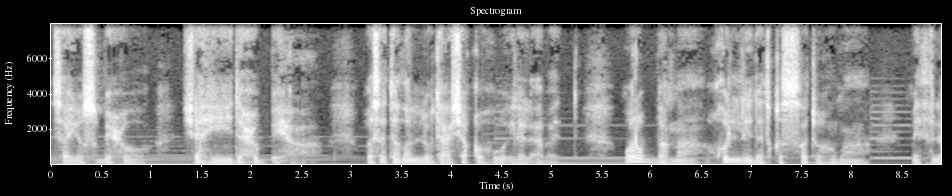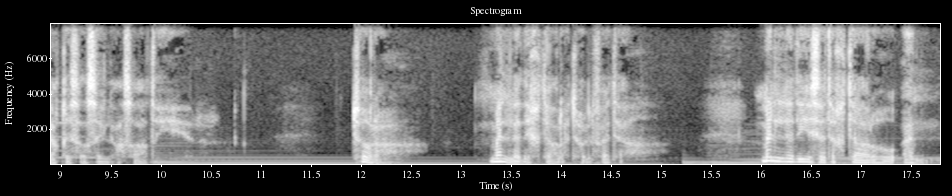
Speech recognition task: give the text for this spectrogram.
سيصبح شهيد حبها وستظل تعشقه إلى الأبد وربما خلدت قصتهما مثل قصص الأساطير. ترى ما الذي اختارته الفتاة؟ ما الذي ستختاره أنت؟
